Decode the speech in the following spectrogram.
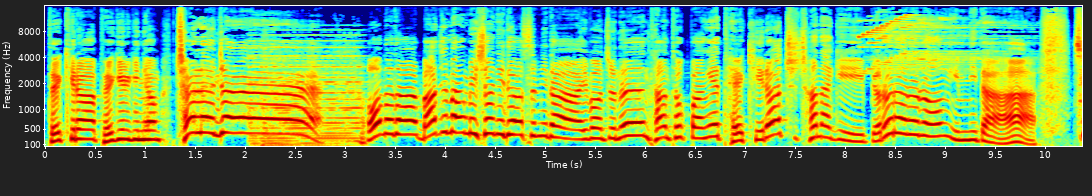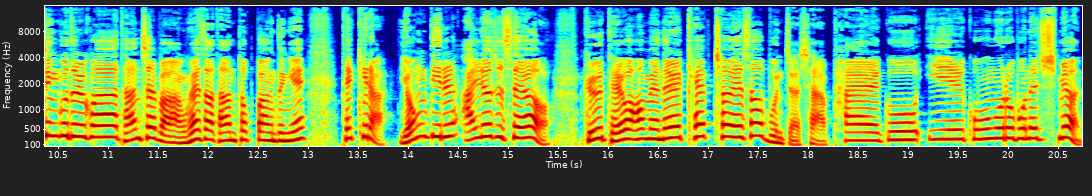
데키라 100일 기념 챌린지! 어느덧 마지막 미션이 되었습니다. 이번 주는 단톡방의 데키라 추천하기 뾰로로롱입니다. 친구들과 단체방, 회사 단톡방 등의 데키라 영디를 알려주세요. 그 대화 화면을 캡처해서 문자샵 8910으로 보내주시면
